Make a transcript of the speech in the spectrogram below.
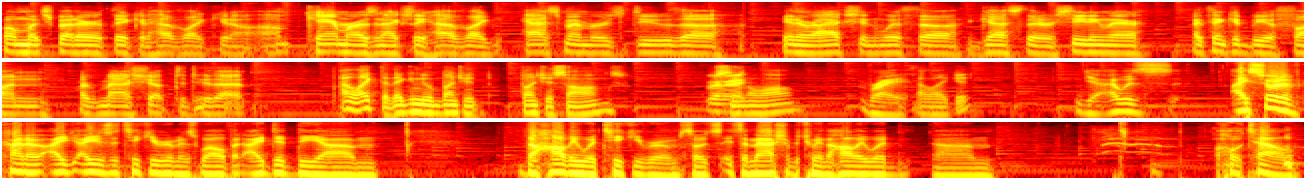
so much better if they could have like you know um, cameras and actually have like cast members do the interaction with uh, the guests that are seating there. I think it'd be a fun like mashup to do that. I like that. They can do a bunch of bunch of songs, sing along. Right. I like it. Yeah, I was. I sort of kind of. I, I use the tiki room as well, but I did the um, the Hollywood tiki room. So it's it's a mashup between the Hollywood um, hotel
